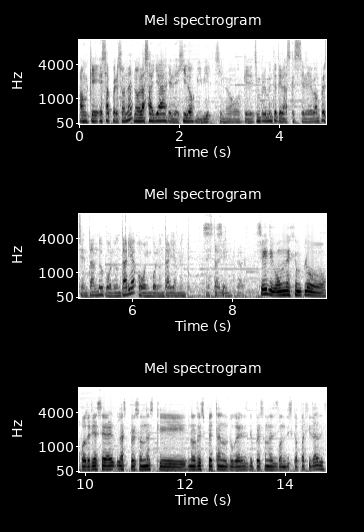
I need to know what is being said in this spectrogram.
aunque esa persona no las haya elegido vivir, sino que simplemente de las que se le van presentando voluntaria o involuntariamente. Está Sí. bien, claro. Sí, digo, un ejemplo podría ser las personas que no respetan los lugares de personas con discapacidades.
